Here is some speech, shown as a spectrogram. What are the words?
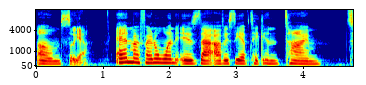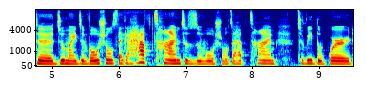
Um, so yeah. And my final one is that obviously I've taken time to do my devotionals. Like I have time to do devotionals. I have time to read the word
